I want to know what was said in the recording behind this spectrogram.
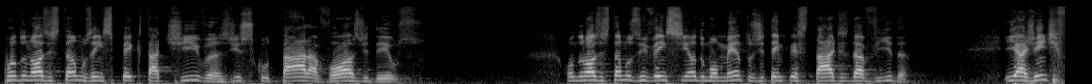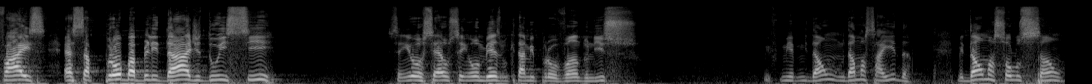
quando nós estamos em expectativas de escutar a voz de Deus, quando nós estamos vivenciando momentos de tempestades da vida, e a gente faz essa probabilidade do e se, Senhor, se é o Senhor mesmo que está me provando nisso, me, me, dá um, me dá uma saída, me dá uma solução,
